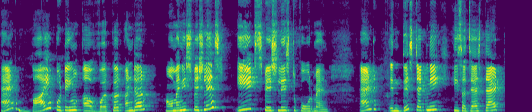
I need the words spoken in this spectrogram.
and by putting a worker under how many specialists? Eight specialist foremen. And in this technique, he suggests that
